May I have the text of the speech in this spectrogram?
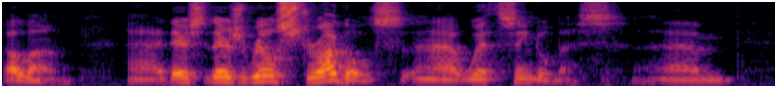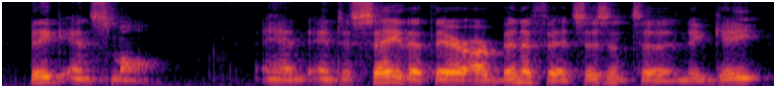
alone. Uh, there's there's real struggles uh, with singleness, um, big and small, and and to say that there are benefits isn't to negate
